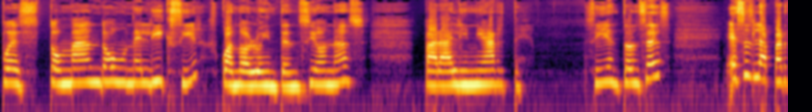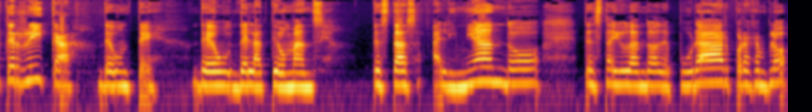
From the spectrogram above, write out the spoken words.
pues tomando un elixir cuando lo intencionas para alinearte, ¿sí? Entonces, esa es la parte rica de un té, de, de la teomancia te estás alineando, te está ayudando a depurar. Por ejemplo,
